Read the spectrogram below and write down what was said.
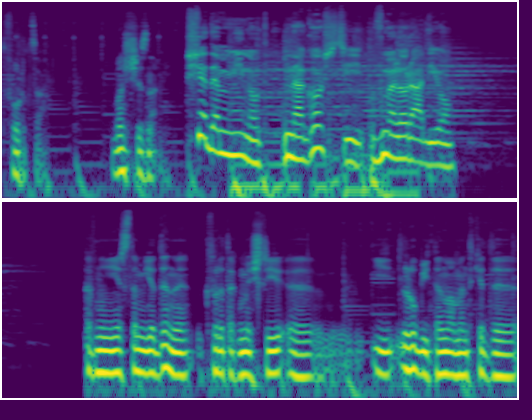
twórca. Bądźcie z nami. 7 minut na gości w Meloradiu. Pewnie nie jestem jedyny, który tak myśli y, i lubi ten moment, kiedy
